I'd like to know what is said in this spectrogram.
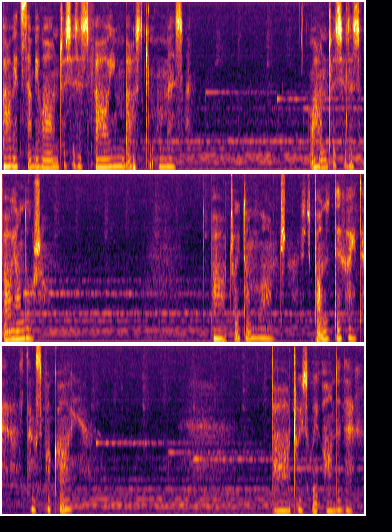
Powiedz sobie, łączy się ze swoim boskim umysłem. Łączy się ze swoją duszą. Poczuj tą łączność. Poddychaj teraz tak spokojnie. Poczuj swój oddech.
